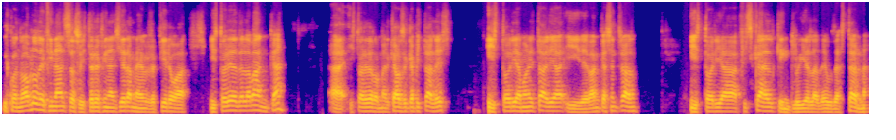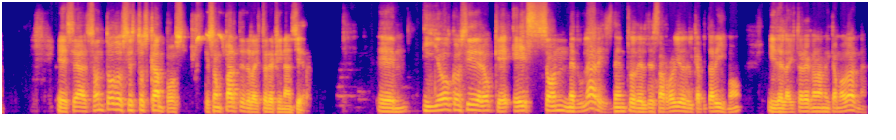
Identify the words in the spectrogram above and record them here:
Y cuando hablo de finanzas o historia financiera me refiero a historia de la banca, a historia de los mercados de capitales, historia monetaria y de banca central, historia fiscal que incluye la deuda externa. O sea, son todos estos campos que son parte de la historia financiera. Eh, y yo considero que es, son medulares dentro del desarrollo del capitalismo y de la historia económica moderna.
